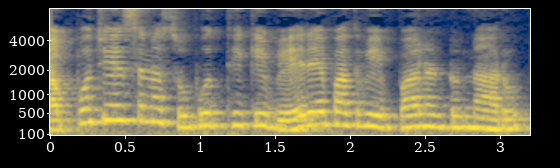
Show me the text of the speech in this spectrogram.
తప్పు చేసిన సుబుద్ధికి వేరే పదవి ఇవ్వాలంటున్నారు.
